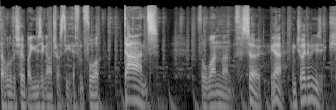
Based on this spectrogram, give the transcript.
the whole of the show by using our trusty FM4 dance for one month. So, yeah, enjoy the music.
